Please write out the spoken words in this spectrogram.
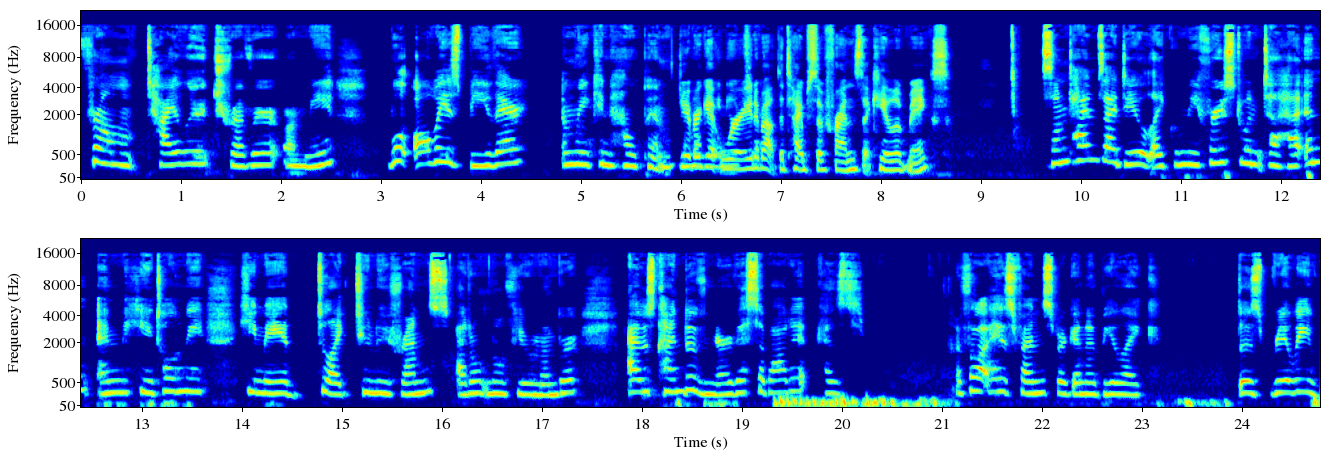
from Tyler, Trevor, or me, we'll always be there and we can help him. Do you ever get worried about the types of friends that Caleb makes? Sometimes I do. Like when we first went to Hutton and he told me he made to like two new friends. I don't know if you remember. I was kind of nervous about it because I thought his friends were gonna be like those really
